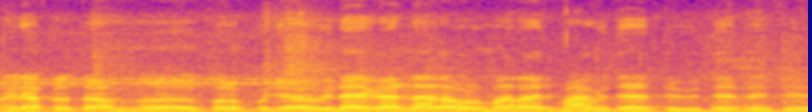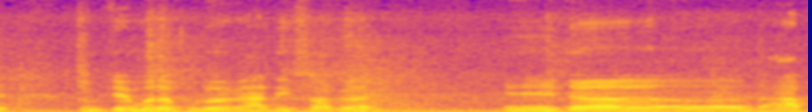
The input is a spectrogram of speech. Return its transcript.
पहिल्या प्रथम अ, परमपूज्य विनायक अण्णा राहुल महाराज महाविद्यालय विद्यार्थ्यांचे तुमचे मनपूर्वक हार्दिक स्वागत. हे इथं आप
